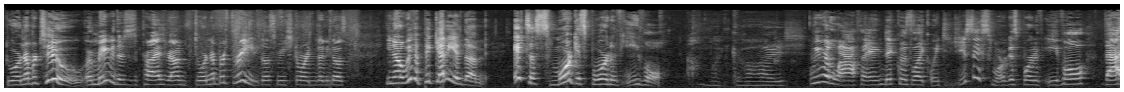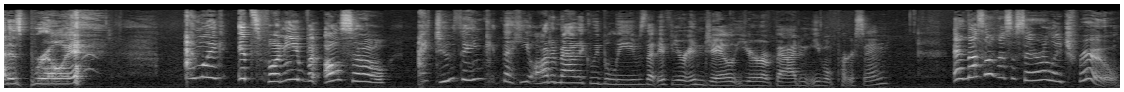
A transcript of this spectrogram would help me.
door number two, or maybe there's a surprise around door number three?" He goes through each door, and then he goes, "You know, we could pick any of them. It's a smorgasbord of evil." Oh my gosh. We were laughing. Nick was like, "Wait, did you say smorgasbord of evil? That is brilliant." I'm like, it's funny, but also, I do think that he automatically believes that if you're in jail, you're a bad and evil person. And that's not necessarily true.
